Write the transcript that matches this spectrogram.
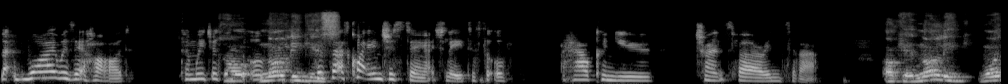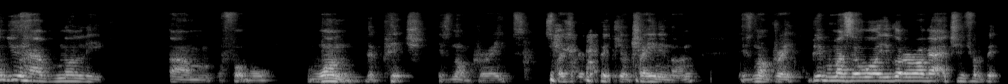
like why was it hard? Can we just so sort of, non-league because that's quite interesting actually to sort of how can you transfer into that? Okay, non-league. When you have non-league um, football, one the pitch is not great, especially the pitch you're training on is not great. People might say, "Well, you got a wrong attitude for the pitch."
